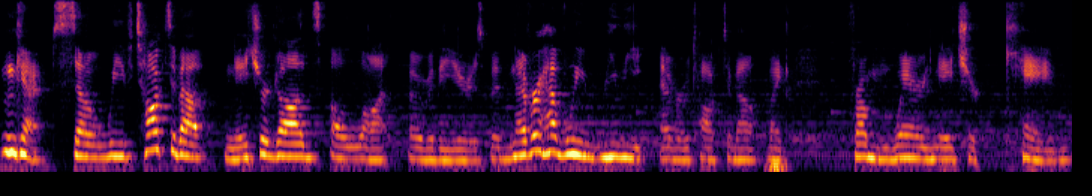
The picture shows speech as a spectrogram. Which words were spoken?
Okay, so we've talked about nature gods a lot over the years, but never have we really ever talked about, like, from where nature came.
